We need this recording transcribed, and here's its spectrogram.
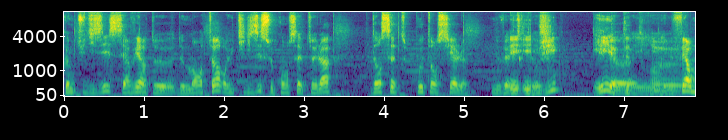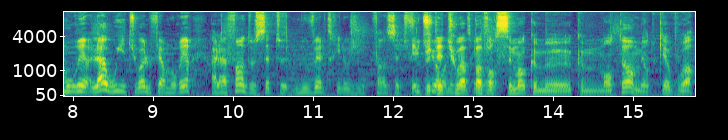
comme tu disais, servir de, mentor, utiliser ce concept-là dans cette potentielle nouvelle trilogie et, euh, le euh, faire mourir. Là, oui, tu vois, le faire mourir à la fin de cette nouvelle trilogie. Enfin, cette future. Et peut-être, tu vois, pas forcément comme, euh, comme mentor, mais en tout cas, voir.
